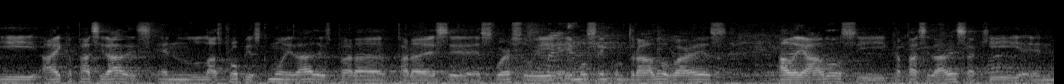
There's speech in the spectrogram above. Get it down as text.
y hay capacidades en las propias comunidades para, para ese esfuerzo y hemos encontrado varios aliados y capacidades aquí en,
